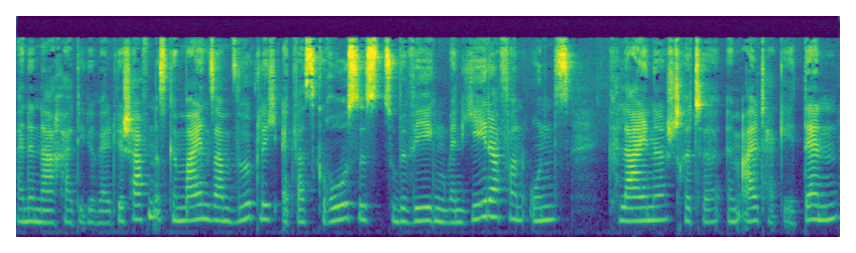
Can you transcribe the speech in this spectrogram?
eine nachhaltige Welt. Wir schaffen es gemeinsam wirklich etwas Großes zu bewegen, wenn jeder von uns kleine Schritte im Alltag geht. Denn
